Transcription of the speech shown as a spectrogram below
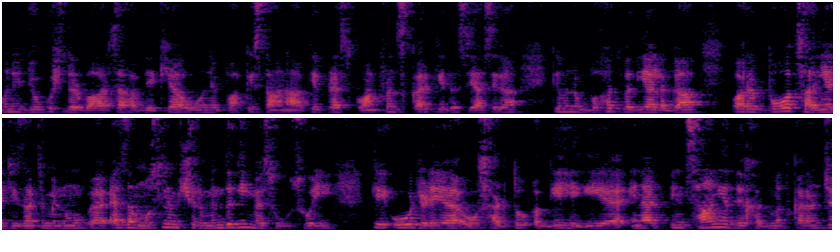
ਉਹਨੇ ਜੋ ਕੁਝ ਦਰਬਾਰ ਸਾਹਿਬ ਦੇਖਿਆ, ਉਹ ਉਹਨੇ ਪਾਕਿਸਤਾਨ ਆ ਕੇ ਪ੍ਰੈਸ ਕਾਨਫਰੰਸ ਕਰਕੇ ਦੱਸਿਆ ਸੀਗਾ ਕਿ ਮੈਨੂੰ ਬਹੁਤ ਵਧੀਆ ਲੱਗਾ ਔਰ ਬਹੁਤ ਸਾਰੀਆਂ ਚੀਜ਼ਾਂ 'ਚ ਮੈਨੂੰ ਐਜ਼ ਅ ਮੁਸਲਿਮ ਸ਼ਰਮਿੰਦਗੀ ਮਹਿਸੂਸ ਹੋਈ ਕਿ ਉਹ ਜਿਹੜੇ ਆ ਉਹ ਸਾਡੇ ਤੋਂ ਅੱਗੇ ਹੈਗੇ ਆ ਇਹਨਾਂ ਇਨਸਾਨੀਅਤ ਦੇ ਖidmat ਕਰਨ 'ਚ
